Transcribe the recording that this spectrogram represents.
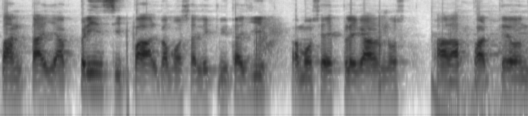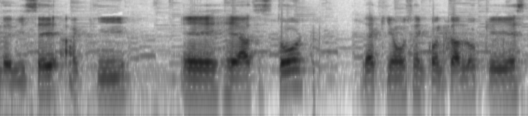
pantalla principal, vamos a darle clic allí, vamos a desplegarnos a la parte donde dice aquí eh, Store. Y aquí vamos a encontrar lo que es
